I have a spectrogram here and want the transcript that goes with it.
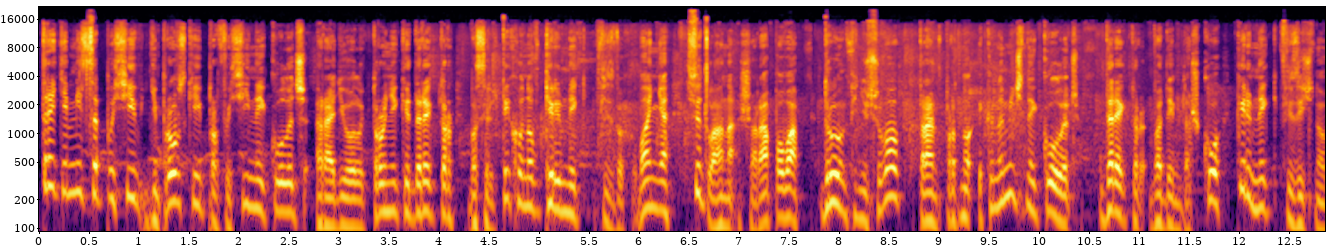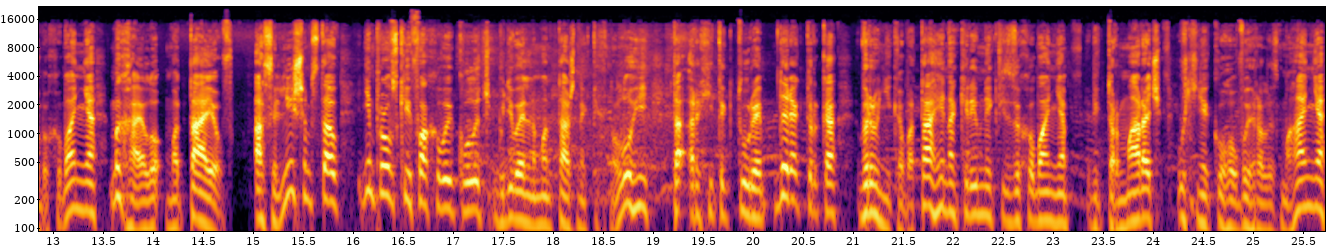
Третє місце посів Дніпровський професійний коледж радіоелектроніки, директор Василь Тихонов, керівник фізвиховання Світлана Шарапова. Другим фінішував транспортно-економічний коледж, директор Вадим Дашко, керівник фізичного виховання Михайло Матаєв. А сильнішим став Дніпровський фаховий коледж будівельно-монтажних технологій та архітектури, директорка Вероніка Ватагіна, керівник фізвиховання Віктор Марач, учні якого виграли змагання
